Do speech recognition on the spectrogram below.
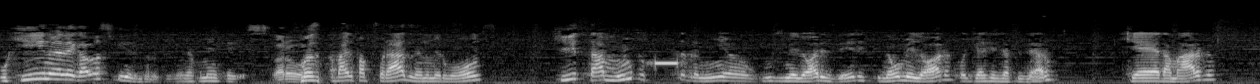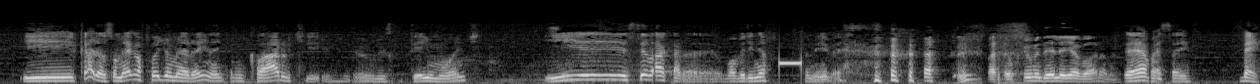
o que não é legal é os filhos, Naruto. Eu já comentei isso. Agora o. Mas o trabalho do Papo Furado, né, número 11, que tá muito f pra mim, é um dos melhores dele, se não o melhor podcast que eles já fizeram, que é da Marvel. E, cara, eu sou mega fã de Homem-Aranha, né, então claro que eu escutei um monte. E, sei lá, cara, o Wolverine é f também, velho. Vai ter o filme dele aí agora, né? É, vai sair. Bem,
